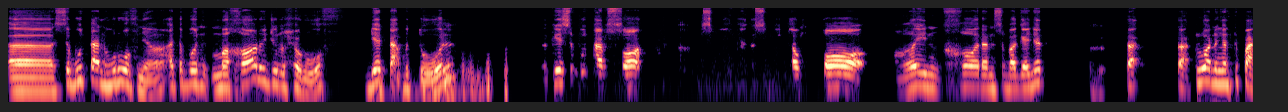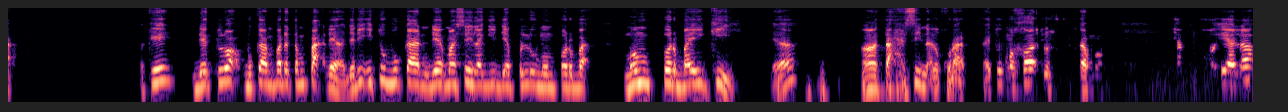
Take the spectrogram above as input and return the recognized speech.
uh, sebutan hurufnya ataupun makharijul huruf dia tak betul. Okey sebutan sa sebutan, ta, ghain, kha dan sebagainya tak tak keluar dengan tepat. Okey, dia keluar bukan pada tempat dia. Jadi itu bukan dia masih lagi dia perlu memperba- memperbaiki ya uh, tahsin al-Quran. Itu makharijul pertama. Yang kedua ialah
